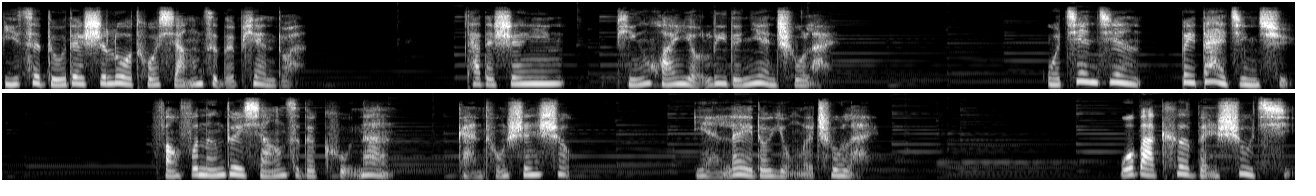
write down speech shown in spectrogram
一次读的是《骆驼祥子》的片段，他的声音。平缓有力的念出来，我渐渐被带进去，仿佛能对祥子的苦难感同身受，眼泪都涌了出来。我把课本竖起，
